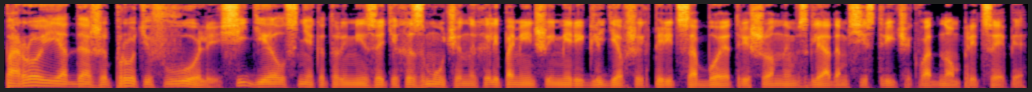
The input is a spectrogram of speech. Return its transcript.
Порой я даже против воли сидел с некоторыми из этих измученных или по меньшей мере глядевших перед собой отрешенным взглядом сестричек в одном прицепе.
